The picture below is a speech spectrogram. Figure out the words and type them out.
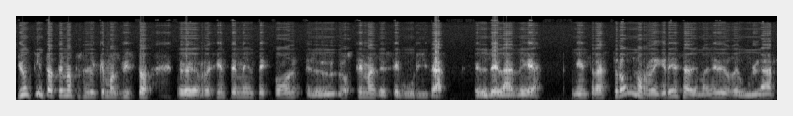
Y un quinto tema, pues es el que hemos visto eh, recientemente con los temas de seguridad, el de la DEA. Mientras Trump nos regresa de manera irregular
